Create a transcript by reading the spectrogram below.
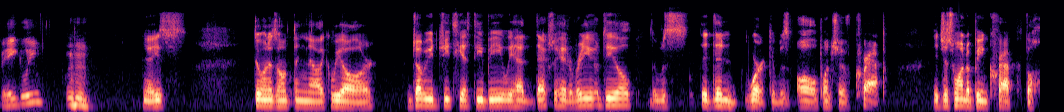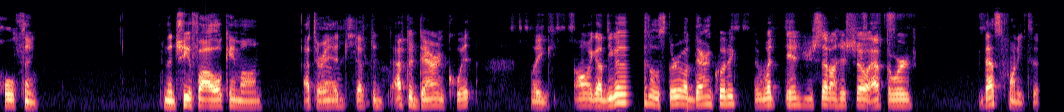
Vaguely? Mhm. Yeah, he's doing his own thing now, like we all are. WGTSDB, we had they actually had a radio deal. It was it didn't work. It was all a bunch of crap. It just wound up being crap, the whole thing. And then Chia Follow came on after Oh, after after Darren quit. Like, oh my god, do you guys know the story about Darren quitting and what Andrew said on his show afterward? That's funny too.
